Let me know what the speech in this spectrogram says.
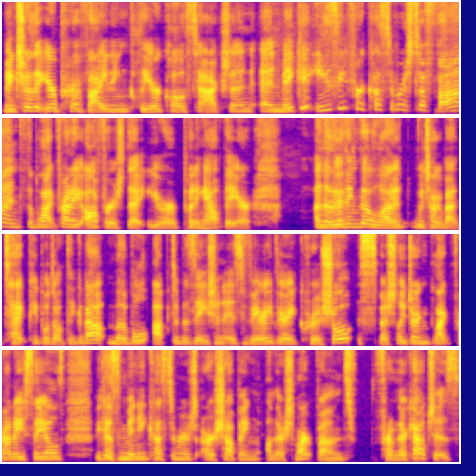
make sure that you're providing clear calls to action and make it easy for customers to find the Black Friday offers that you're putting out there. Another thing that a lot of we talk about tech people don't think about mobile optimization is very, very crucial, especially during Black Friday sales, because many customers are shopping on their smartphones from their couches.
